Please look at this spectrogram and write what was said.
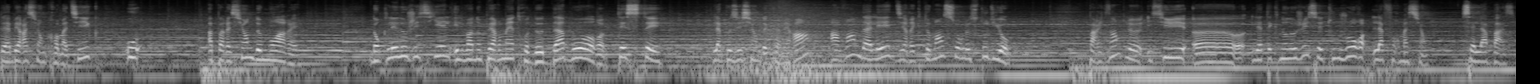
d'aberrations chromatiques ou apparition de moiré. Donc les logiciels, il va nous permettre de d'abord tester la position de caméra avant d'aller directement sur le studio. Par exemple, ici, euh, la technologie, c'est toujours la formation. C'est la base.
